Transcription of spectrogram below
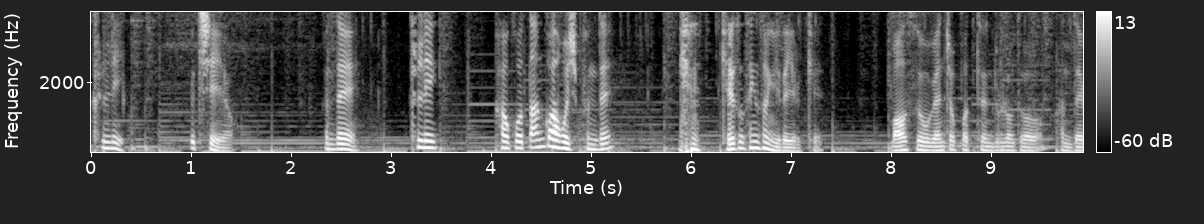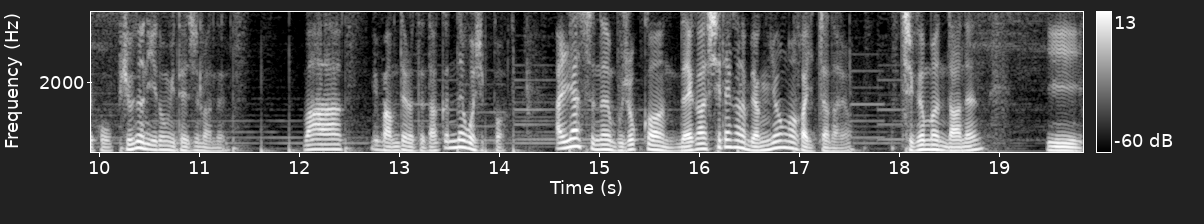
클릭 끝이에요. 근데 클릭하고 딴 거 하고 싶은데 계속 생성이 돼 이렇게 마우스 왼쪽 버튼 눌러도 안 되고 뷰는 이동이 되지만은 막 마음대로 돼. 나 끝내고 싶어. 알리아스는 무조건 내가 실행하는 명령어가 있잖아요. 지금은 나는 이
